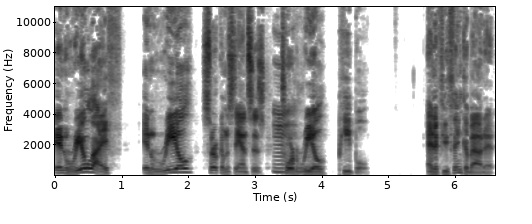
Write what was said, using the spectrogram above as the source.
in real life, in real circumstances, toward real people. And if you think about it,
